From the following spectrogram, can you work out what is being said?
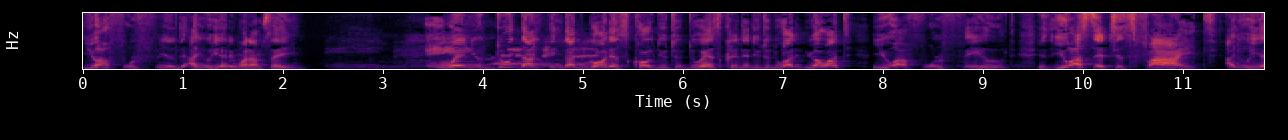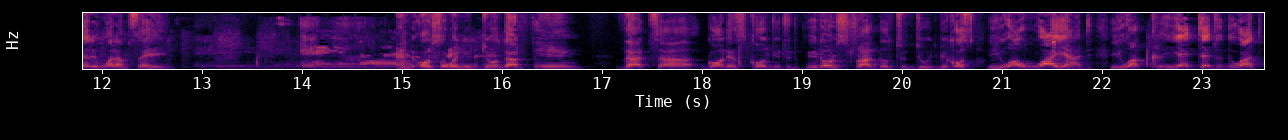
you are fulfilled. Are you hearing what I'm saying? When you do that thing that God has called you to do, has created you to do, what you are what? You are fulfilled. You are satisfied. Are you hearing what I'm saying? Amen. And also, when you do that thing that uh, God has called you to do, you don't struggle to do it because you are wired. You are created to do what?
